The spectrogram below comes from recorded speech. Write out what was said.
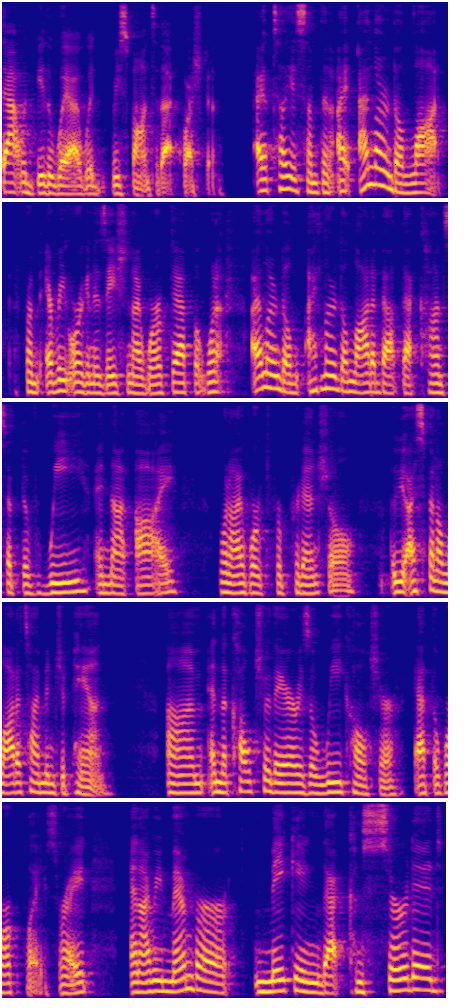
that would be the way i would respond to that question i'll tell you something i, I learned a lot from every organization i worked at but when I, I learned a, I learned a lot about that concept of we and not i when i worked for prudential i spent a lot of time in japan um, and the culture there is a we culture at the workplace right and i remember making that concerted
